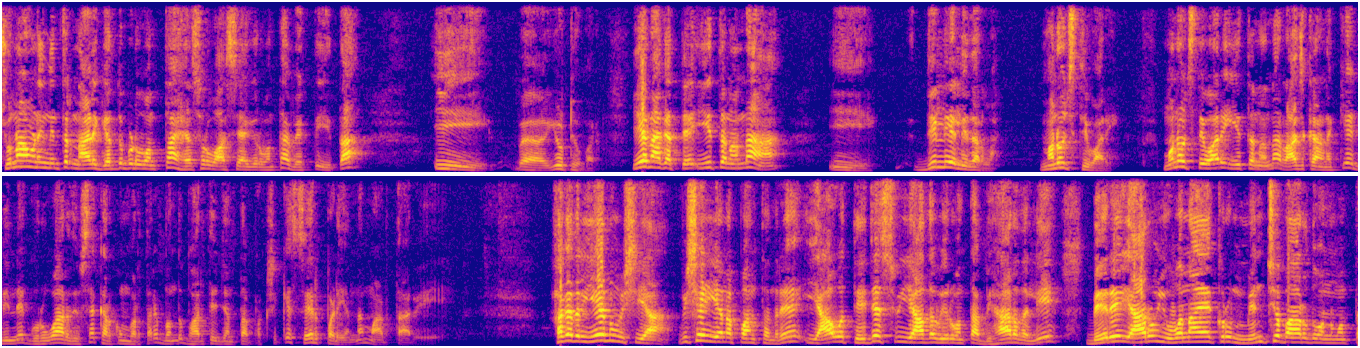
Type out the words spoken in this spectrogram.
ಚುನಾವಣೆಗೆ ನಿಂತರೆ ನಾಳೆ ಗೆದ್ದು ಬಿಡುವಂಥ ಹೆಸರುವಾಸಿಯಾಗಿರುವಂಥ ವ್ಯಕ್ತಿ ಈತ, ಈ ಯೂಟ್ಯೂಬರ್ ಏನಾಗತ್ತೆ, ಈತನನ್ನು ಈ ದಿಲ್ಲಿಯಲ್ಲಿದ್ದಾರಲ್ಲ ಮನೋಜ್ ತಿವಾರಿ. ಮನೋಜ್ ತಿವಾರಿ ಈತನನ್ನು ರಾಜಕಾರಣಕ್ಕೆ ನಿನ್ನೆ ಗುರುವಾರ ದಿವಸ ಕರ್ಕೊಂಬರ್ತಾರೆ ಬಂದು ಭಾರತೀಯ ಜನತಾ ಪಕ್ಷಕ್ಕೆ ಸೇರ್ಪಡೆಯನ್ನು ಮಾಡ್ತಾರೆ. ಹಾಗಾದರೆ ಏನು ವಿಷಯ? ವಿಷಯ ಏನಪ್ಪ ಅಂತಂದರೆ, ಯಾವ ತೇಜಸ್ವಿ ಯಾದವ್ ಇರುವಂಥ ಬಿಹಾರದಲ್ಲಿ ಬೇರೆ ಯಾರೂ ಯುವ ನಾಯಕರು ಮೆಂಚಬಾರದು ಅನ್ನುವಂಥ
